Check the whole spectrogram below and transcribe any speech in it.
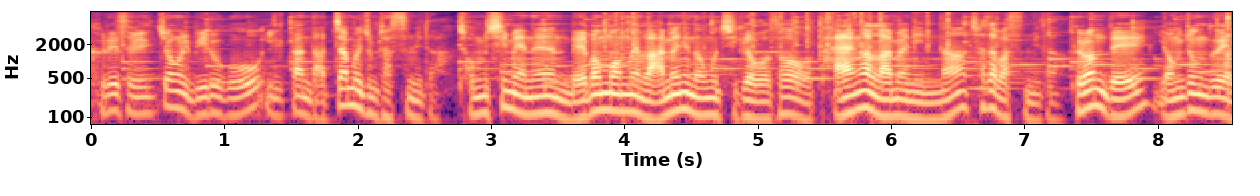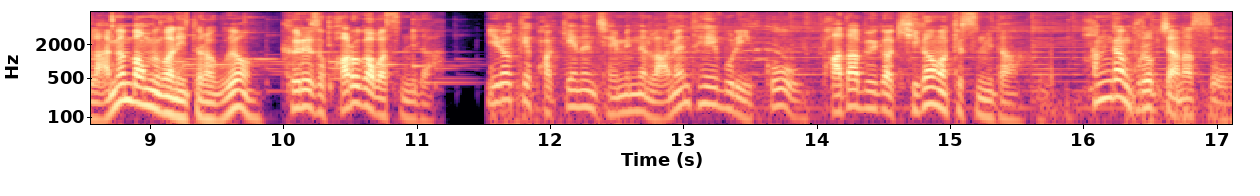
그래서 일정을 미루고 일단 낮잠을 좀 잤습니다. 점심에는 매번 먹는 라면이 너무 지겨워서 다양한 라면이 있나 찾아봤습니다. 그런데 영종도에 라면 박물관이 있더라고요. 그래서 바로 가봤습니다. 이렇게 밖에는 재밌는 라면 테이블이 있고 바다뷰가 기가 막혔습니다. 한강 부럽지 않았어요.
